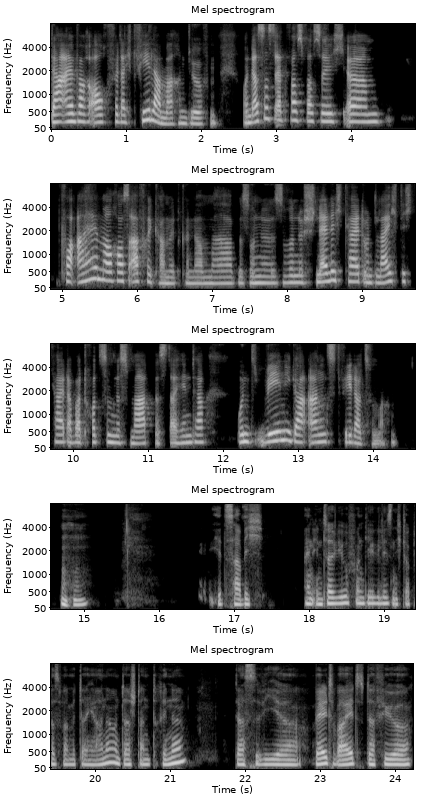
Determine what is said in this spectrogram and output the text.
da einfach auch vielleicht Fehler machen dürfen. Und das ist etwas, was ich ähm, vor allem auch aus Afrika mitgenommen habe. So eine, so eine Schnelligkeit und Leichtigkeit, aber trotzdem eine Smartness dahinter und weniger Angst, Fehler zu machen. Mhm. Jetzt habe ich ein Interview von dir gelesen, ich glaube, das war mit Diana und da stand drinne, dass wir weltweit dafür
